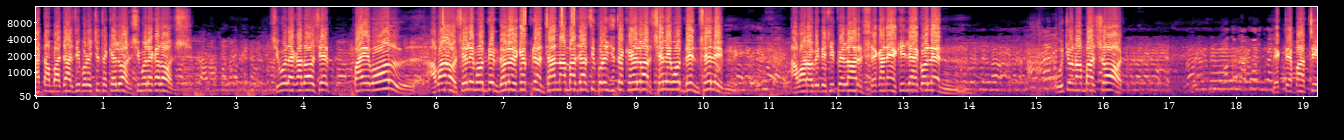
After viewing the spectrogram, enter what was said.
আট নাম্বার জার্সি পরিচিত খেলোয়াড়, শিমুল একাদশ। শিমুল একাদশের পায়ে বল। আবারও সেলিম উদ্দিন দলের ক্যাপ্টেন চার নাম্বার জার্সি পরিচিত খেলোয়াড় সেলিম উদ্দিন, সেলিম। আবারও বিদেশি প্লেয়ার সেখানে ক্লিয়ার করলেন? উঁচু নাম্বার শট দেখতে পাচ্ছি,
